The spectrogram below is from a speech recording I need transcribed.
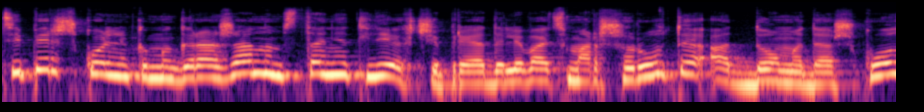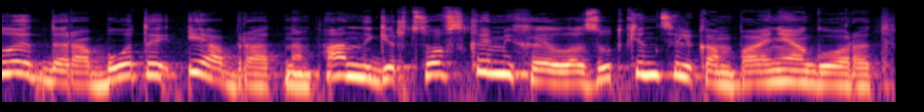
Теперь школьникам и горожанам станет легче преодолевать маршруты от дома до школы, до работы и обратно. Анна Герцовская, Михаил Лазуткин, телекомпания «Город».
